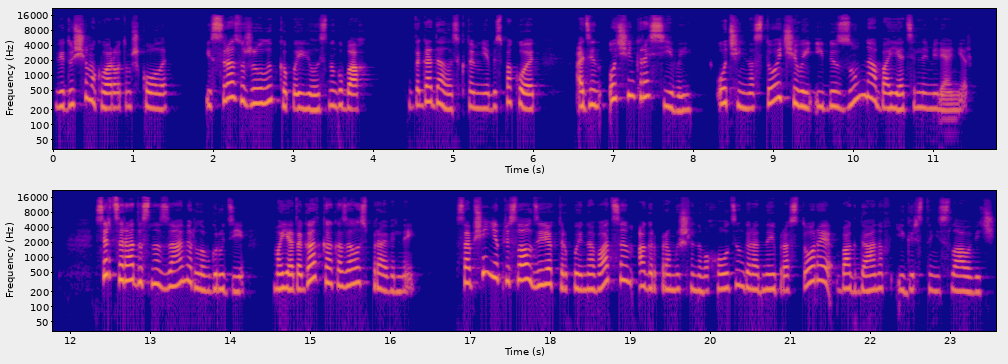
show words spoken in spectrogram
ведущему к воротам школы, и сразу же улыбка появилась на губах. Догадалась, кто меня беспокоит. Один очень красивый, очень настойчивый и безумно обаятельный миллионер. Сердце радостно замерло в груди. Моя догадка оказалась правильной. Сообщение прислал директор по инновациям агропромышленного холдинга «Родные просторы» Богданов Игорь Станиславович,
